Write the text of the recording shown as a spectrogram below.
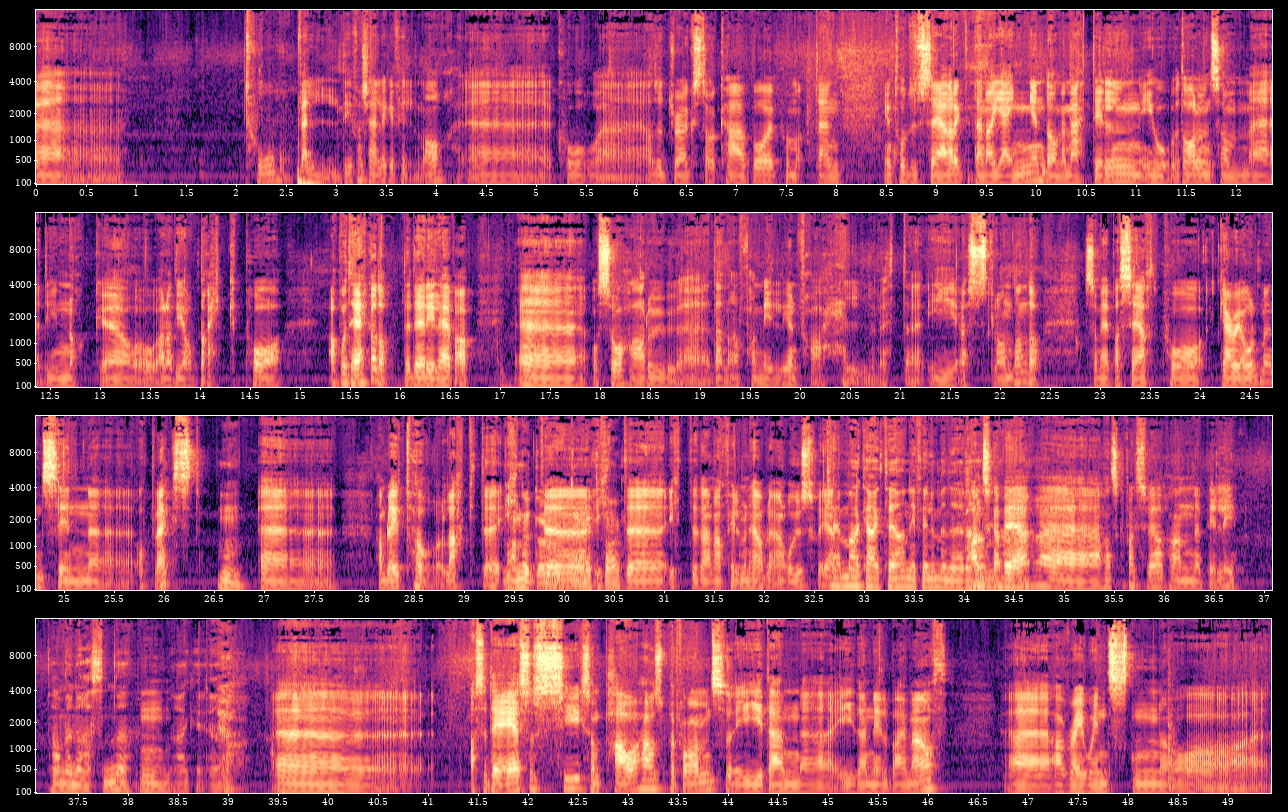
to veldig forskjellige filmer hvor Altså Drugstore Cowboy på en den introduserer deg til denne gjengen da med Matt Dillon i hovedrollen som de knocker Eller de gjør brekk på apoteker, da. Det er det de lever av. Eh, og så har du eh, denne familien fra helvete i Øst-London, da, som er basert på Gary Oldman sin eh, oppvekst. Eh, han ble tørrlagt eh, er etter, denne filmen her ble han rusfri. Hvem av karakterene i filmen er det Han skal være eh, Han skal faktisk være han Billy. Han med nesen, det? Mm. Okay, ja. Eh, altså, det er så sykt som powerhouse performance i den, i den Nil by Mouth av Ray Winston og,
